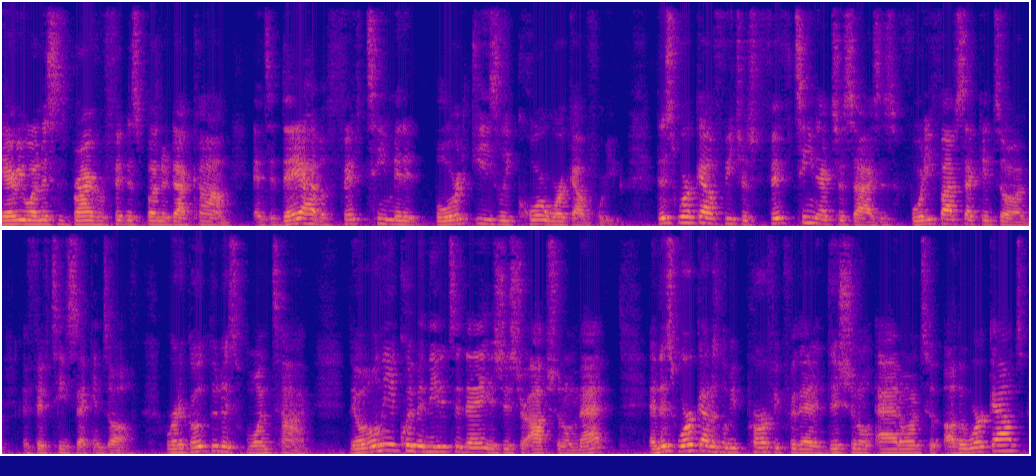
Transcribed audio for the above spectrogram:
Hey everyone, this is Brian from FitnessBlender.com, and today I have a 15 minute bored easily core workout for you. This workout features 15 exercises, 45 seconds on and 15 seconds off. We're gonna go through this one time. The only equipment needed today is just your optional mat, and this workout is gonna be perfect for that additional add on to other workouts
